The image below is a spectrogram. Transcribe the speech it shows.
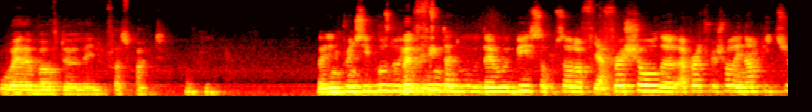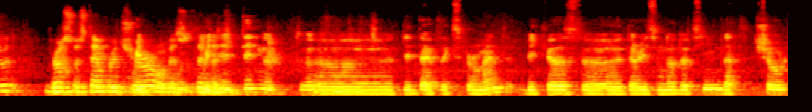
well above the lane frost point. Okay. But in principle, do But you think that there would be some sort of Yeah. threshold, uh, upper threshold in amplitude versus temperature or versus we did, did not uh, did that experiment because uh, there is another team that showed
